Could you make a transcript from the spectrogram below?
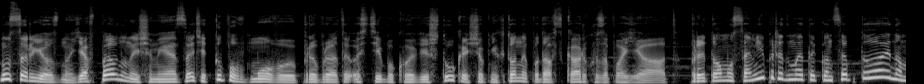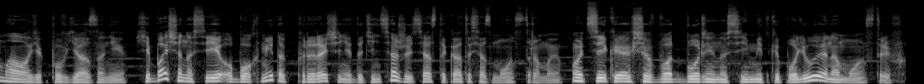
Ну серйозно, я впевнений, що Міязеті тупо вмовили прибрати ось ці бокові штуки, щоб ніхто не подав скаргу за плагіат. При тому самі предмети концептуально мало як пов'язані. Хіба що носії обох міток приречені до кінця життя стикатися з монстрами. От тільки якщо в Ватборні носій мітки полює на монстрів,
